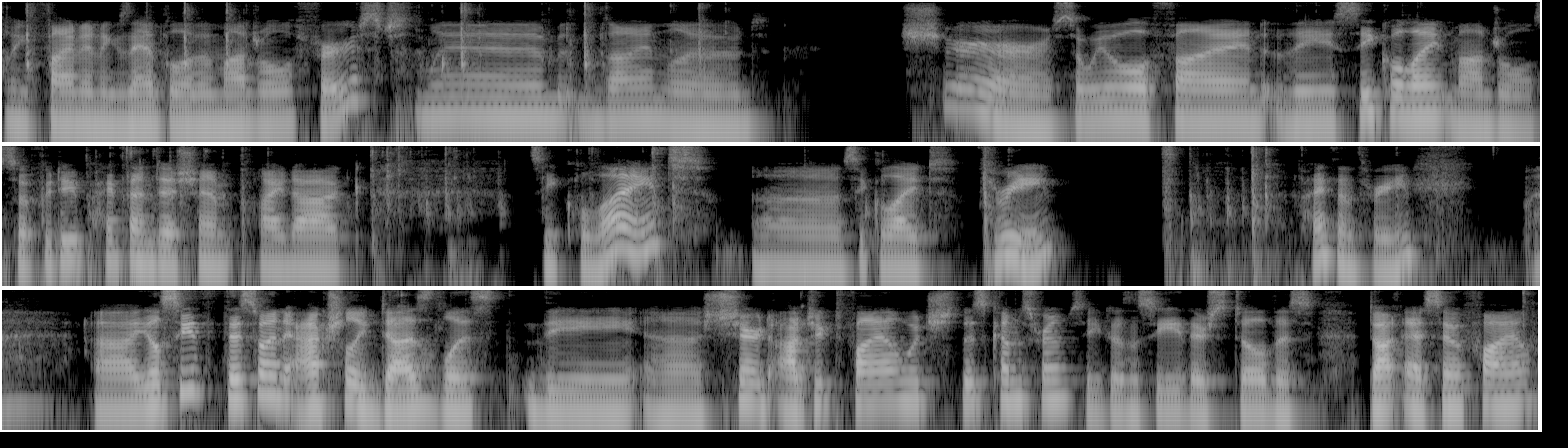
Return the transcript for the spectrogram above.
let me find an example of a module first. Lib download. Sure, so we will find the SQLite module. So if we do python-m pydoc SQLite, uh, SQLite 3, Python 3, uh, you'll see that this one actually does list the uh, shared object file which this comes from. So you can see there's still this .so file.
